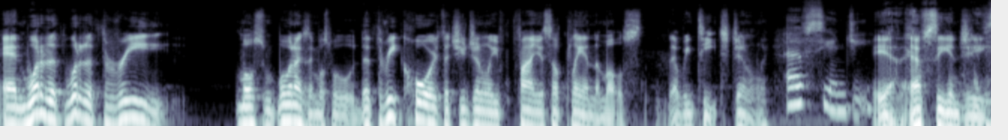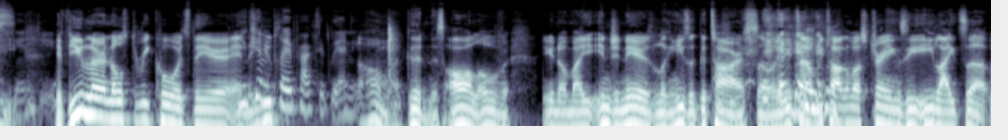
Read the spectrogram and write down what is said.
and what are the what are the three most? What would I say most? The three chords that you generally find yourself playing the most that we teach generally. F, C, and G. Yeah, F, C, and G. F, C, and G. If you learn those three chords there, and you can u- play practically anything. Oh my goodness, all over. You know, my engineer is looking. He's a guitarist, so anytime we talking about strings, he, he lights up,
